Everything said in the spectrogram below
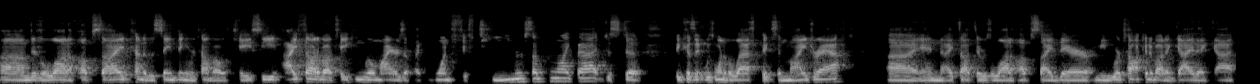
Um, there's a lot of upside, kind of the same thing we're talking about with Casey. I thought about taking Wil Myers at like 115 or something like that, just to, because it was one of the last picks in my draft. Uh, and I thought there was a lot of upside there. I mean, we're talking about a guy that got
